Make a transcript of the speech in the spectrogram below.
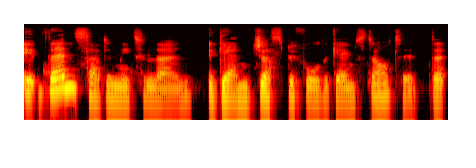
It then saddened me to learn, again just before the game started, that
